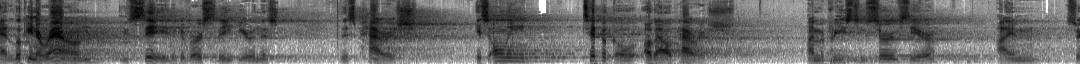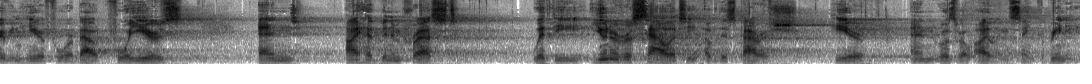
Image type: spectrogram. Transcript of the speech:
And looking around, you see the diversity here in this, this parish. It's only typical of our parish. I'm a priest who serves here. I'm serving here for about four years, and I have been impressed with the universality of this parish here and Roosevelt Island, St. Cabrini.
